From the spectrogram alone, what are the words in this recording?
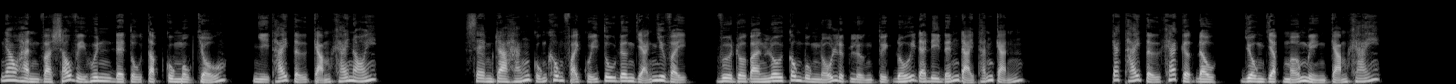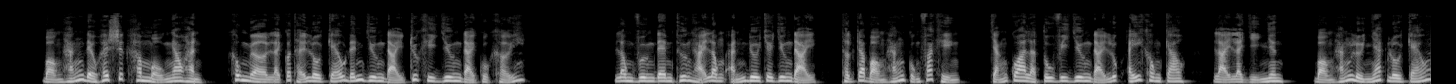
Ngao Hành và sáu vị huynh đệ tụ tập cùng một chỗ, nhị thái tử cảm khái nói. Xem ra hắn cũng không phải quỷ tu đơn giản như vậy, vừa rồi bàn lôi công bùng nổ lực lượng tuyệt đối đã đi đến đại thánh cảnh. Các thái tử khác gật đầu, dồn dập mở miệng cảm khái. Bọn hắn đều hết sức hâm mộ Ngao Hành, không ngờ lại có thể lôi kéo đến Dương Đại trước khi Dương Đại cuộc khởi. Long Vương đem Thương Hải Long ảnh đưa cho Dương Đại, thật ra bọn hắn cũng phát hiện, chẳng qua là tu vi Dương Đại lúc ấy không cao, lại là dị nhân, bọn hắn lười nhát lôi kéo,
